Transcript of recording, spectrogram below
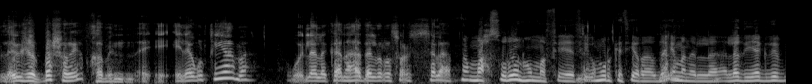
لا يوجد بشر يبقى من إلى يوم القيامة وإلا لكان هذا للرسول عليه السلام نعم، محصورون هم في في أمور كثيرة. دائما ال- الذي يكذب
